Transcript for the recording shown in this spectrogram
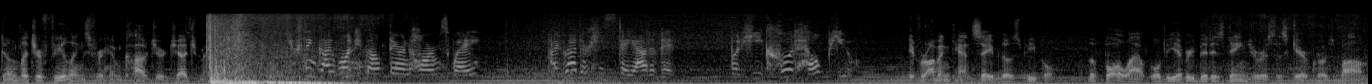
Don't let your feelings for him cloud your judgment. You think I want him out there in harm's way? I'd rather he stay out of it. But he could help you. If Robin can't save those people, the fallout will be every bit as dangerous as Scarecrow's bomb.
